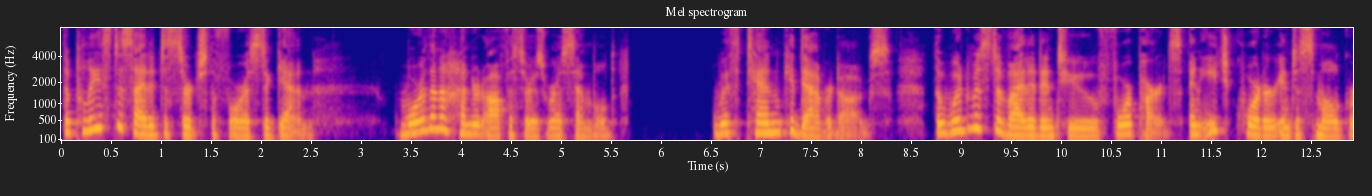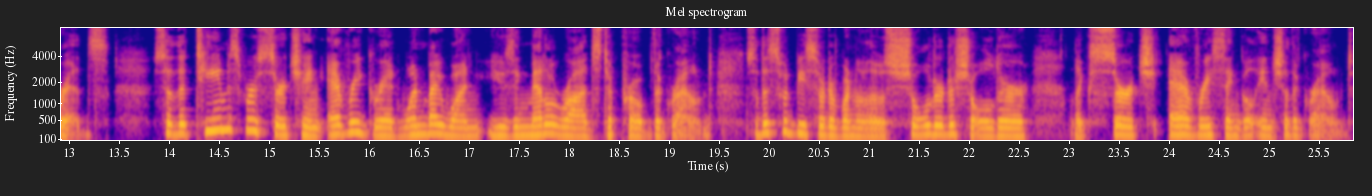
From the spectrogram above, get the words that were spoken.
the police decided to search the forest again. More than a hundred officers were assembled, with ten cadaver dogs. The wood was divided into four parts, and each quarter into small grids. So the teams were searching every grid one by one using metal rods to probe the ground. So this would be sort of one of those shoulder to shoulder, like search every single inch of the ground.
